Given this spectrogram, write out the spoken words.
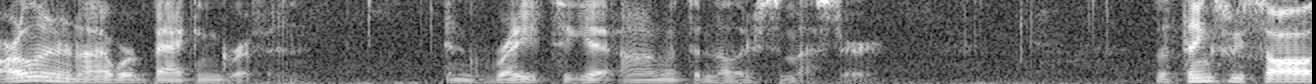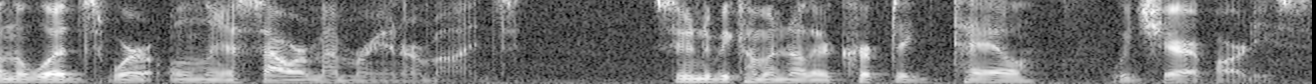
Arlen and I were back in Griffin and ready to get on with another semester. The things we saw in the woods were only a sour memory in our minds, soon to become another cryptic tale we'd share at parties.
